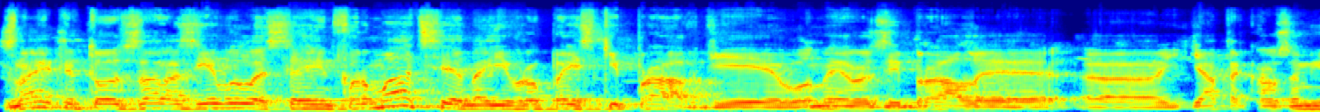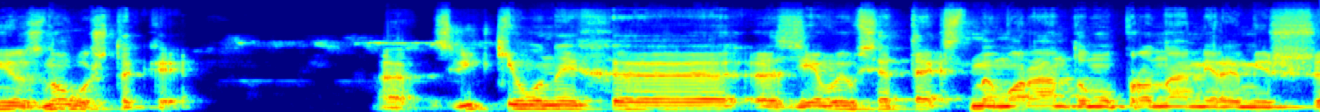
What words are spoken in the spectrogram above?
Знаєте, то зараз з'явилася інформація на європейській правді. Вони розібрали, е, я так розумію, знову ж таки. е, Звідки у них е, з'явився текст меморандуму про наміри між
